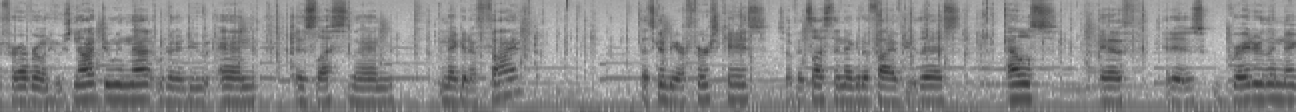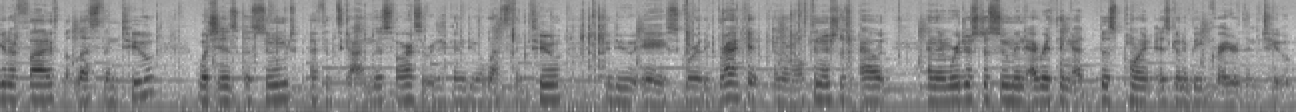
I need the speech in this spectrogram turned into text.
for everyone who's not doing that, we're going to do n is less than negative 5. That's going to be our first case. So if it's less than negative 5, do this. Else, if it is greater than negative 5 but less than 2, which is assumed if it's gotten this far, so we're just going to do a less than 2, we do a squarely bracket, and then we'll finish this out, and then we're just assuming everything at this point is going to be greater than 2.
